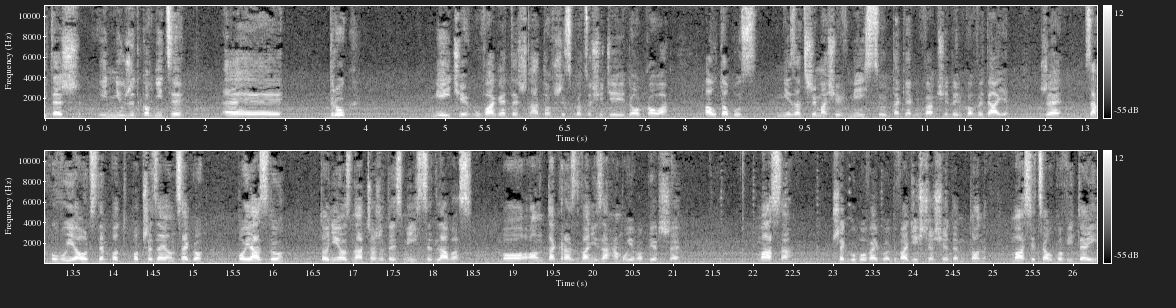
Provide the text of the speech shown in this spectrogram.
i też inni użytkownicy e, dróg, miejcie uwagę też na to wszystko, co się dzieje dookoła. Autobus nie zatrzyma się w miejscu, tak jak Wam się tylko wydaje, że zachowuje odstęp od poprzedzającego pojazdu, to nie oznacza, że to jest miejsce dla Was, bo on tak raz, dwa nie zahamuje. Po pierwsze, masa przegubowego 27 ton masy całkowitej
